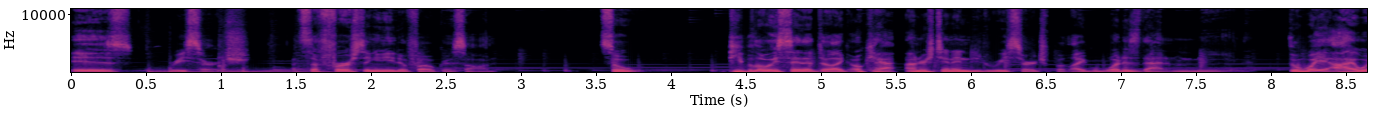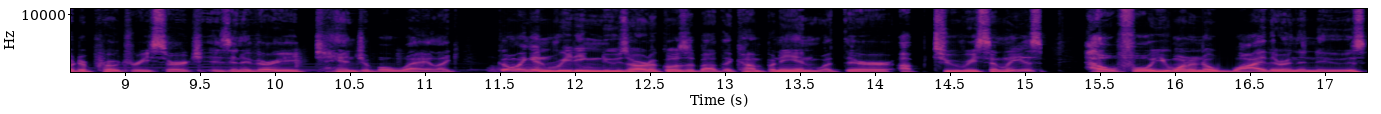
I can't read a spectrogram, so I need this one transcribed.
is research. That's the first thing you need to focus on. So, people always say that they're like, okay, I understand I need research, but like, what does that mean? The way I would approach research is in a very tangible way. Like going and reading news articles about the company and what they're up to recently is helpful. You want to know why they're in the news.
